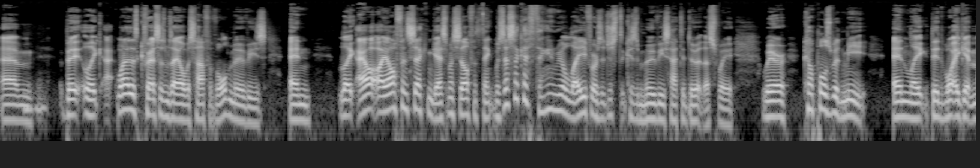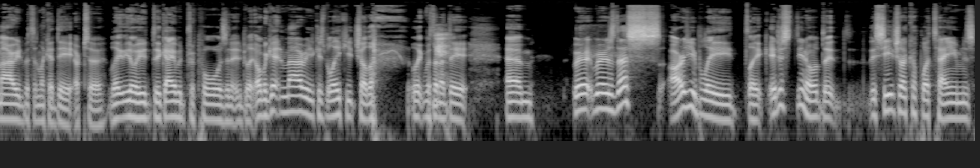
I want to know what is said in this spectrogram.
Um, Mhm. but like one of the criticisms I always have of old movies, and like I I often second guess myself and think, was this like a thing in real life, or is it just because movies had to do it this way, where couples would meet and like they'd want to get married within like a date or two, like you know the guy would propose and it'd be like, oh we're getting married because we like each other, like within a date. Um, where, whereas this arguably like it just you know they they see each other a couple of times.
